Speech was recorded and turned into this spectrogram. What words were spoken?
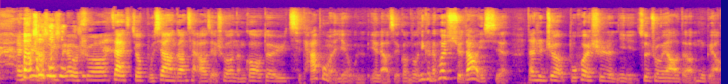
但是 没有说在就不像刚才敖姐说的，能够对于其他部门业务也了解更多。你可能会学到一些，但是这不会是你最重要的目标。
